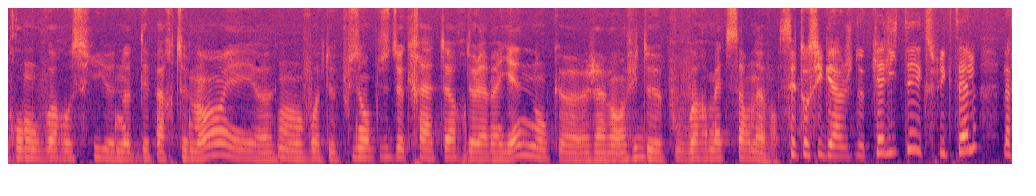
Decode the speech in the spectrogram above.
promouvoir aussi notre département et on voit de plus en plus de créateurs de la Mayenne, donc j'avais envie de pouvoir mettre ça en avant. C'est aussi gage de qualité, explique-t-elle. La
